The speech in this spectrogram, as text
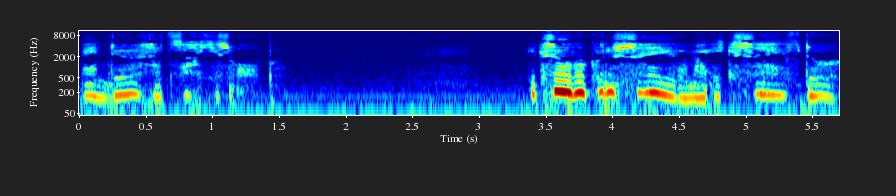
Mijn deur gaat zachtjes open. Ik zou wel kunnen schreeuwen, maar ik schrijf door.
